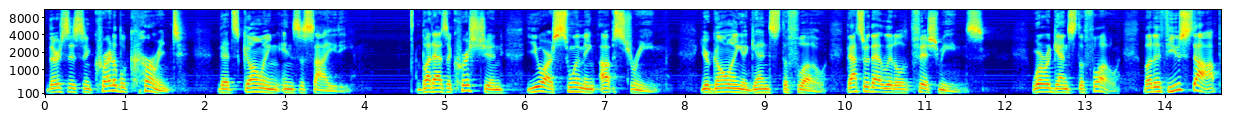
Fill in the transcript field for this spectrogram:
there's this incredible current that's going in society. But as a Christian, you are swimming upstream. You're going against the flow. That's what that little fish means. We're against the flow. But if you stop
